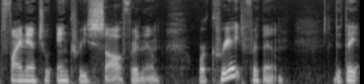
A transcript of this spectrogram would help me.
financial increase solve for them or create for them? Did they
